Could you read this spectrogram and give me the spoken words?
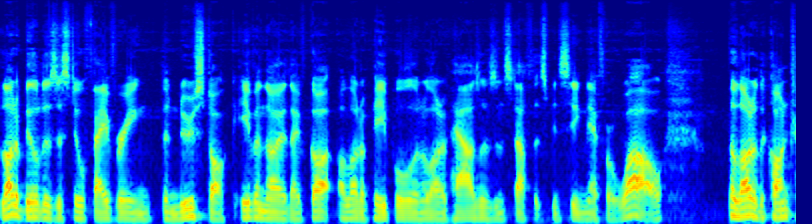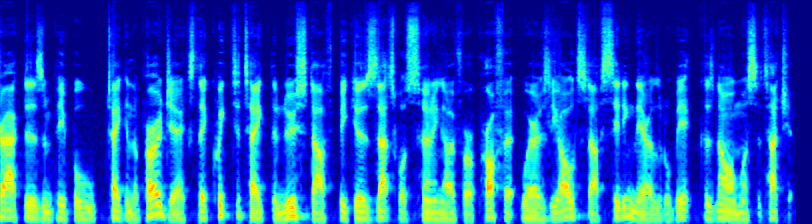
a lot of builders are still favouring the new stock, even though they've got a lot of people and a lot of houses and stuff that's been sitting there for a while a lot of the contractors and people taking the projects, they're quick to take the new stuff because that's what's turning over a profit, whereas the old stuff's sitting there a little bit because no one wants to touch it.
